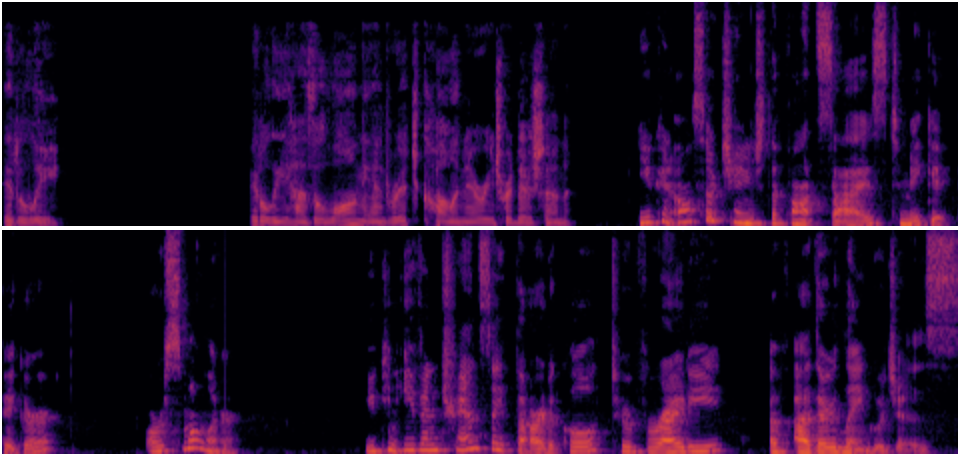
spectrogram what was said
Italy. Italy has a long and rich culinary tradition. You can also change the font size to make it bigger or smaller. You can even translate the article to a variety of other languages.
